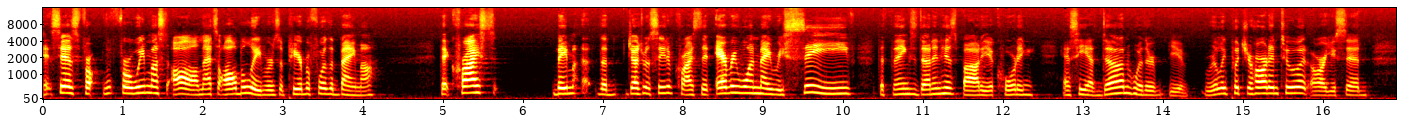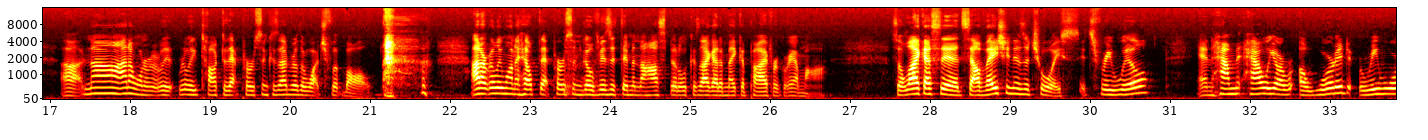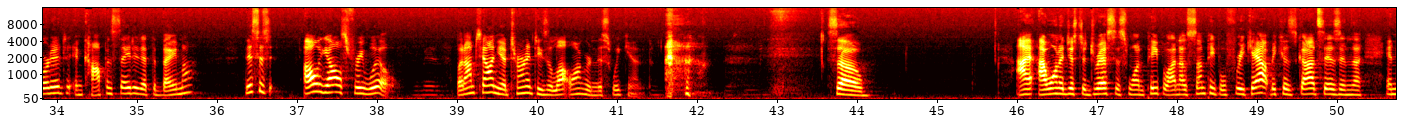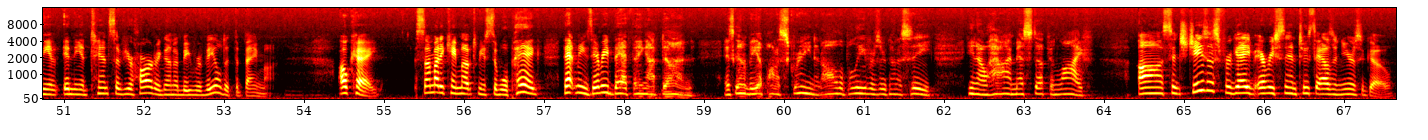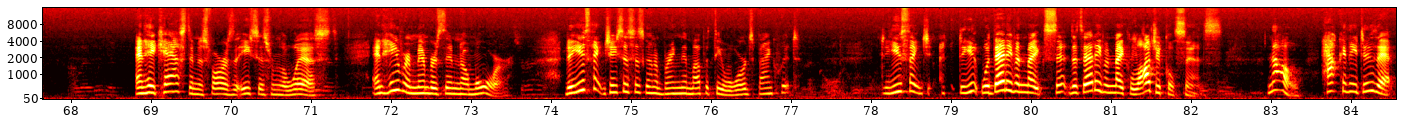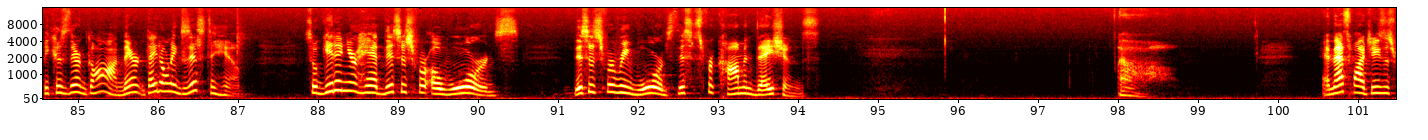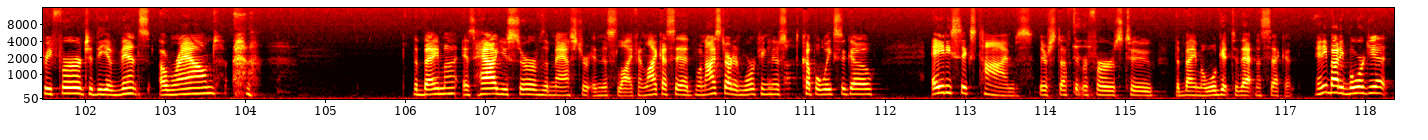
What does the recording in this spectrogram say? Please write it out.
it says, for, for we must all, and that's all believers, appear before the Bema, that Christ, Bema, the judgment seat of Christ, that everyone may receive the things done in his body according as he hath done, whether you really put your heart into it or you said, uh, no, I don't want to really, really talk to that person because I'd rather watch football. I don't really want to help that person go visit them in the hospital because I got to make a pie for grandma. So, like I said, salvation is a choice, it's free will. And how, how we are awarded, rewarded, and compensated at the Bema, this is all y'all's free will. Amen. But I'm telling you, eternity is a lot longer than this weekend. so, I, I want to just address this one people. I know some people freak out because God says in the in the in the intents of your heart are going to be revealed at the Bema. Okay, somebody came up to me and said, Well, Peg, that means every bad thing I've done is going to be up on a screen and all the believers are going to see, you know, how I messed up in life. Uh, since Jesus forgave every sin 2,000 years ago, and he cast them as far as the east is from the west, and he remembers them no more. Do you think Jesus is going to bring them up at the awards banquet? Do you think, do you, would that even make sense? Does that even make logical sense? No. How can he do that? Because they're gone. They're, they don't exist to him. So get in your head this is for awards, this is for rewards, this is for commendations. Ah. And that's why Jesus referred to the events around the Bema as how you serve the Master in this life. And like I said, when I started working this a couple weeks ago, 86 times there's stuff that refers to the Bema. We'll get to that in a second. Anybody bored yet?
